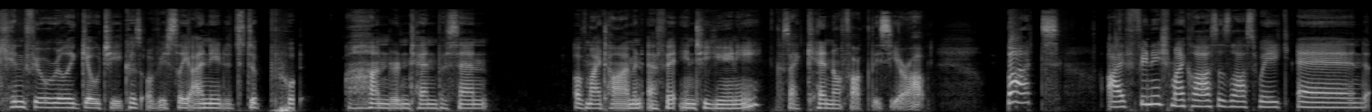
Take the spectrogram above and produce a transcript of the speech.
can feel really guilty because obviously I needed to put 110% of my time and effort into uni because I cannot fuck this year up. But I finished my classes last week and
